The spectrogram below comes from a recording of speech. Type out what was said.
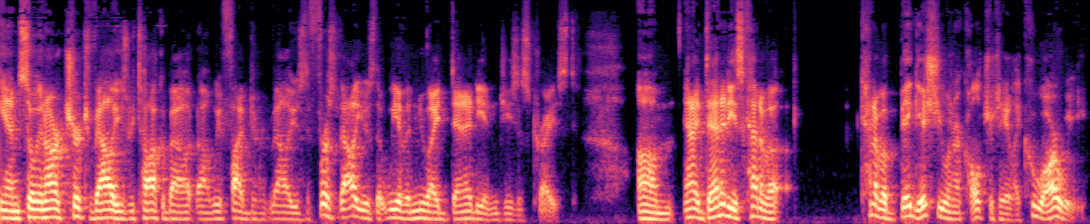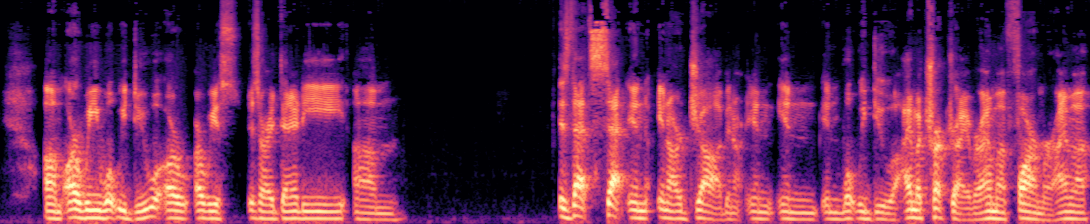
and so in our church values, we talk about uh, we have five different values. The first value is that we have a new identity in Jesus Christ, um, and identity is kind of a kind of a big issue in our culture today. Like, who are we? Um, are we what we do? Or are we? Is our identity? Um, is that set in in our job in our in in in what we do? I'm a truck driver. I'm a farmer. I'm a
